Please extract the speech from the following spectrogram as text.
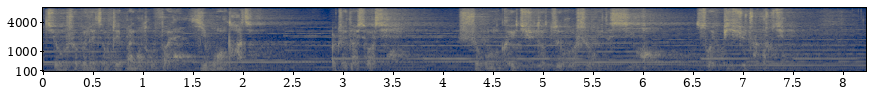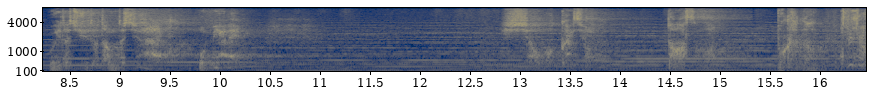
就是为了将这班毒贩一网打尽。而这条消息，是我们可以取得最后胜利的希望，所以必须传出去。为了取得他们的信任，我命令向我开枪，打死我！不可能！队长，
